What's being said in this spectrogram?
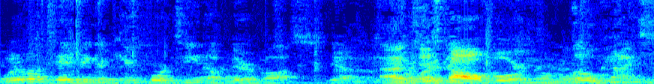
What about taping a Q14 up there, boss? Yeah. I just called for it. Oh, nice.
